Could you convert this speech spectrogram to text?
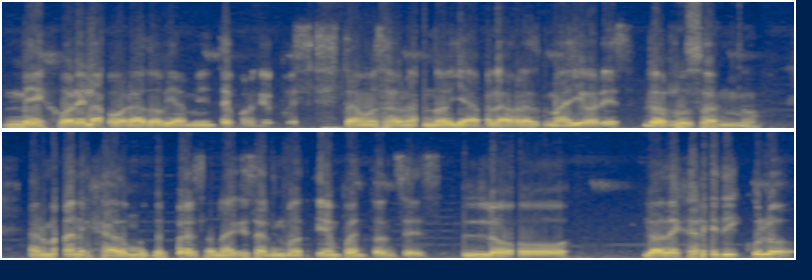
mejor elaborado obviamente, porque pues estamos hablando ya palabras mayores, los rusos han, manejado muchos personajes al mismo tiempo, entonces lo, lo deja ridículo,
